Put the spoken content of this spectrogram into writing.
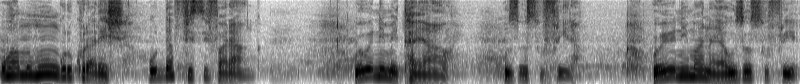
wa muhungu uri kuraresha udafise ifaranga. Wewe n'impeta yawe uzosufurira. Wewe n'imana yawe uzosufurira.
